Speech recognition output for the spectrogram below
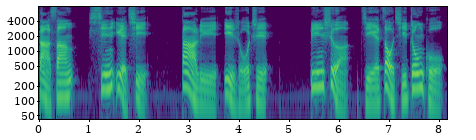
大丧新乐器，大吕亦如之。宾社解奏其钟鼓，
